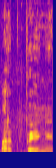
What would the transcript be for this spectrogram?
para Copérnico.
